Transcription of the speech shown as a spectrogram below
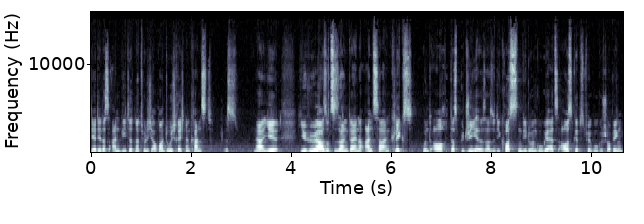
der dir das anbietet, natürlich auch mal durchrechnen kannst. Ist, ja, je, je höher sozusagen deine Anzahl an Klicks und auch das Budget ist, also die Kosten, die du in Google Ads ausgibst für Google Shopping,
